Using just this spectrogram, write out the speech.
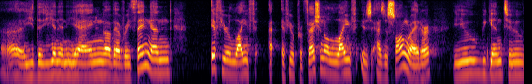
uh, the yin and yang of everything. And if your life, if your professional life is as a songwriter, you begin to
